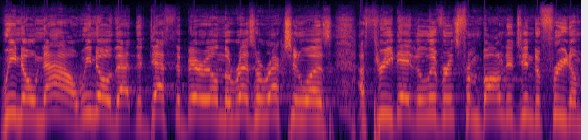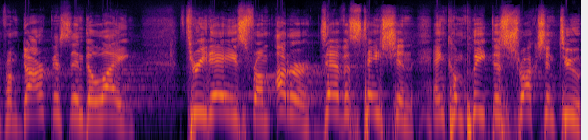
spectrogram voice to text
we know now, we know that the death, the burial, and the resurrection was a three day deliverance from bondage into freedom, from darkness into light. Three days from utter devastation and complete destruction to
